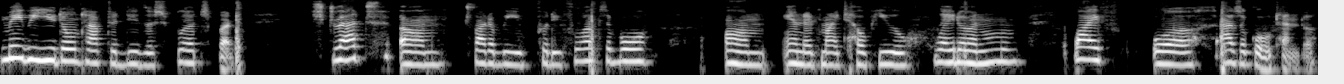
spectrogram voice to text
maybe you don't have to do the splits, but stretch, um, try to be pretty flexible, um, and it might help you later in life or as a goaltender.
